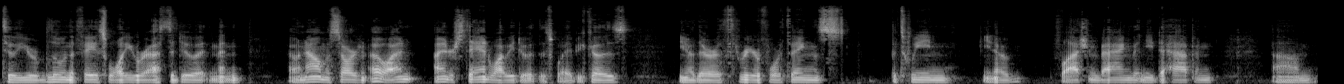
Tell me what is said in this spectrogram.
till you were blue in the face while you were asked to do it, and then oh, now I'm a sergeant. Oh, I, I understand why we do it this way because, you know, there are three or four things between, you know, flash and bang that need to happen um,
